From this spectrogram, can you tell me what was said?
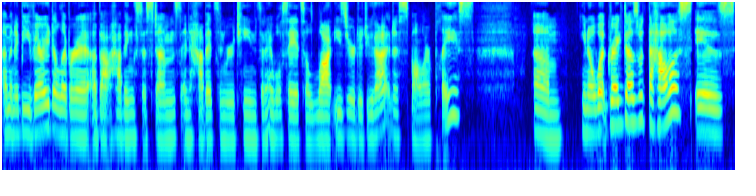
I'm going to be very deliberate about having systems and habits and routines and I will say it's a lot easier to do that in a smaller place. Um, you know, what Greg does with the house is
